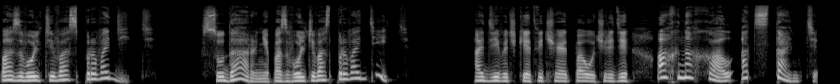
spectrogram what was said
«Позвольте вас проводить». «Сударыня, позвольте вас проводить». А девочки отвечают по очереди «Ах, нахал, отстаньте».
